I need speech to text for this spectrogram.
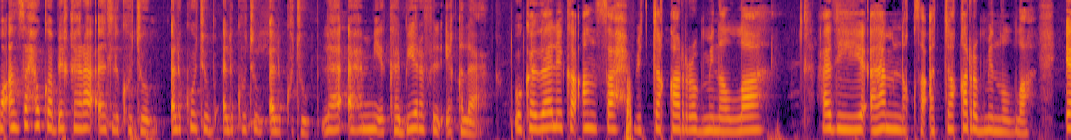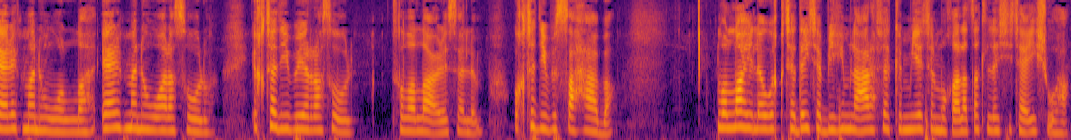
وأنصحك بقراءة الكتب. الكتب الكتب الكتب. لها أهمية كبيرة في الإقلاع. وكذلك أنصح بالتقرب من الله. هذه هي أهم نقطة التقرب من الله. اعرف من هو الله اعرف من هو رسوله. اقتدي بالرسول صلى الله عليه وسلم واقتدي بالصحابة. والله لو اقتديت بهم لعرفت كمية المغالطات التي تعيشها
